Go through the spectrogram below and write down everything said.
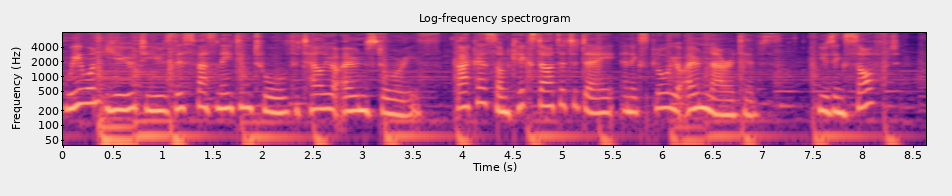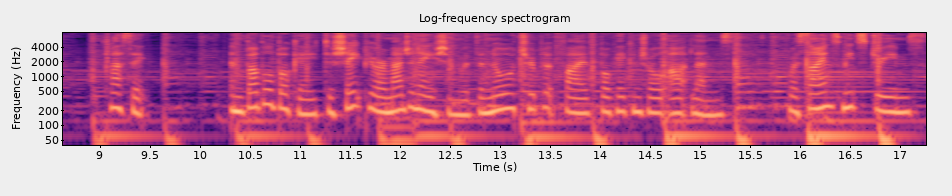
We want you to use this fascinating tool to tell your own stories. Back us on Kickstarter today and explore your own narratives, using soft, classic, and bubble bokeh to shape your imagination with the Nour Triplet 5 Bokeh Control Art Lens, where science meets dreams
